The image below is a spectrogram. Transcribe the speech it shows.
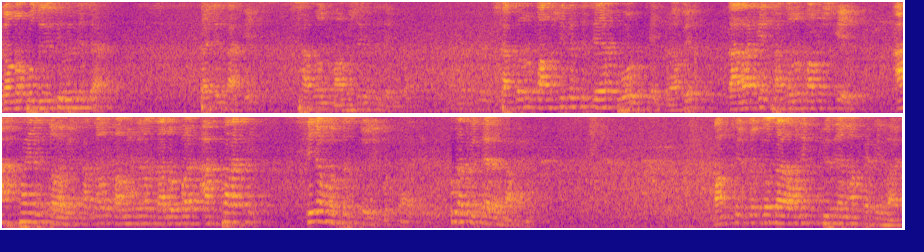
জনপ্রতিনিধি হইতে চায় তাহলে তাকে সাধারণ মানুষের কাছে যেতে হবে। সাধারণ মানুষের কাছে যে ভোট চাইতে হবে, তার আগে সাধারণ মানুষকে আস্থায় নিতে হবে। সাধারণ মানুষ যেন তার উপর আস্থা রাখে, সেই অবস্থা তৈরি করতে হবে। পুরা বিচারের বাগান। মানুষের যোগ্যতা অনেক যদি আমার থাকে হয়।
